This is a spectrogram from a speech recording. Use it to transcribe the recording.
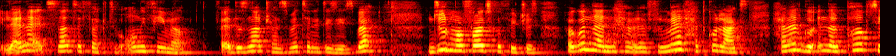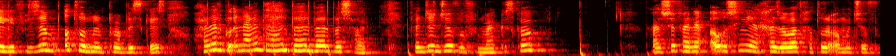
لأنها it's not infective only female ف it does not transmit any disease باهي نجو morphological features فقلنا ان في ال male حتكون العكس حنلقوا ان ال palps اللي في الجنب اطول من proboscis وحنلقوا ان عندها هلبة هلبة هلبة شعر فنجو نشوفه في الميكروسكوب هشوف أنا اول شنو حاجة واضحة طول اول ما تشوفه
